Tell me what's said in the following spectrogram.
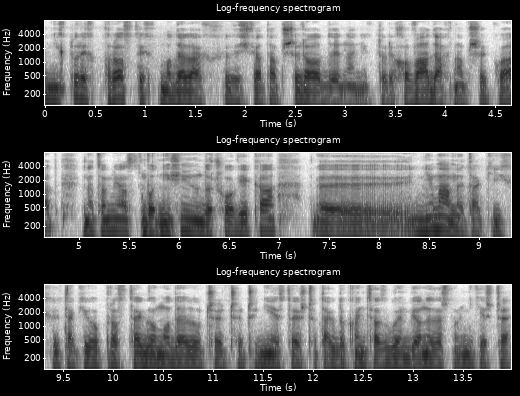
niektórych prostych modelach ze świata przyrody, na niektórych owadach na przykład. Natomiast w odniesieniu do człowieka e, nie mamy takich, takiego prostego modelu, czy, czy, czy nie jest to jeszcze tak do końca zgłębione. Zresztą nikt jeszcze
